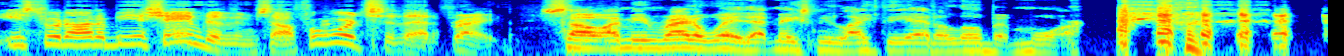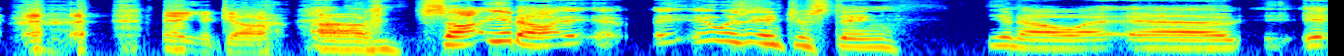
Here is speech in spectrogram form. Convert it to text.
Eastwood ought to be ashamed of himself, or words to that effect. right. So I mean, right away that makes me like the ad a little bit more. There you go. Um, so you know, it, it, it was interesting. You know, uh, it,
